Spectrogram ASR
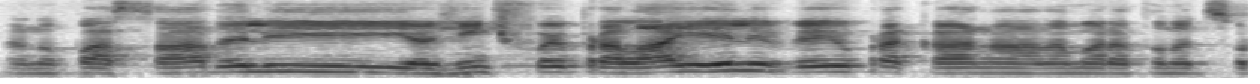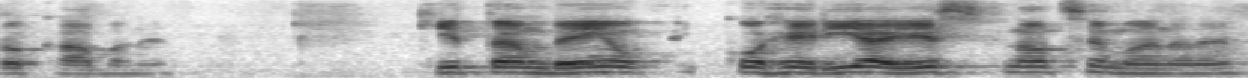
Ano passado ele, a gente foi para lá e ele veio para cá na, na, maratona de Sorocaba, né? Que também ocorreria esse final de semana, né?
